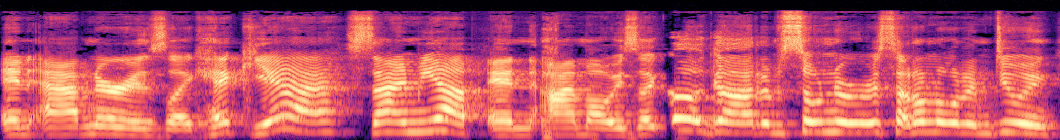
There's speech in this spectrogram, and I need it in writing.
And Abner is like, heck yeah, sign me up. And I'm always like, oh God, I'm so nervous. I don't know what I'm doing.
